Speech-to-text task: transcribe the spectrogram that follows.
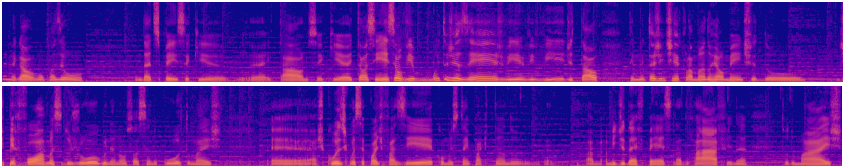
É legal, vamos fazer um, um Dead Space aqui é, e tal, não sei o que. Então, assim, esse eu vi muitas resenhas, vi, vi vídeo e tal. Tem muita gente reclamando realmente do de performance do jogo, né? Não só sendo curto, mas é, as coisas que você pode fazer, como isso está impactando a, a, medida FPS lá do RAF, né? Tudo mais.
